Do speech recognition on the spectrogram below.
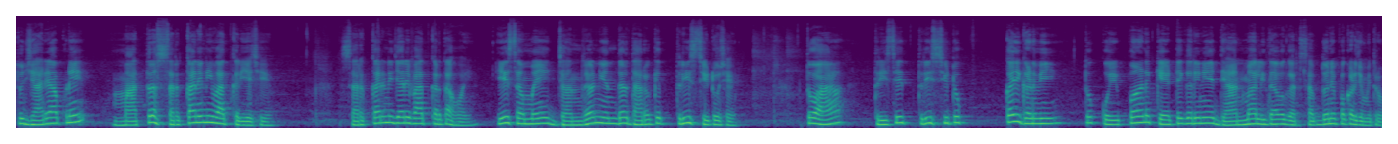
તો જ્યારે આપણે માત્ર સરકારીની વાત કરીએ છીએ, સરકારીની જ્યારે વાત કરતા હોય, એ સમયે જનરલની અંદર ધારો કે ત્રીસ સીટો છે. તો આ ત્રીસે ત્રીસ સીટો કઈ ગણવી? તો કોઈ પણ કેટેગરીને ધ્યાનમાં લીધા વગર, શબ્દોને પકડજો મિત્રો.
